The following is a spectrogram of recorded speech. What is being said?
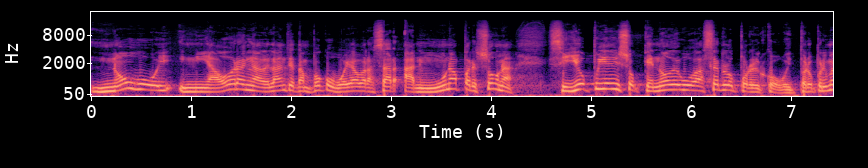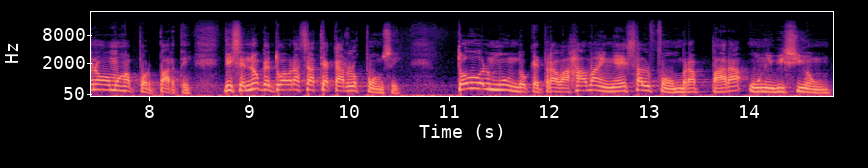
no voy, ni ahora en adelante tampoco voy a abrazar a ninguna persona si yo pienso que no debo hacerlo por el COVID. Pero primero vamos a por parte. Dice, no, que tú abrazaste a Carlos Ponce todo el mundo que trabajaba en esa alfombra para Univisión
